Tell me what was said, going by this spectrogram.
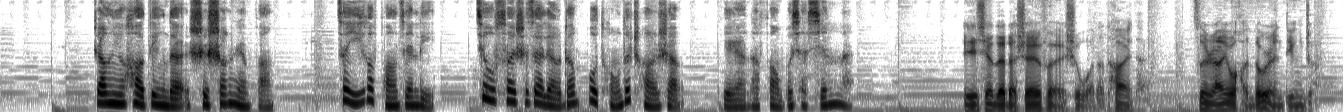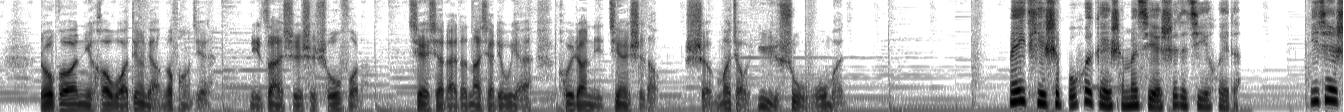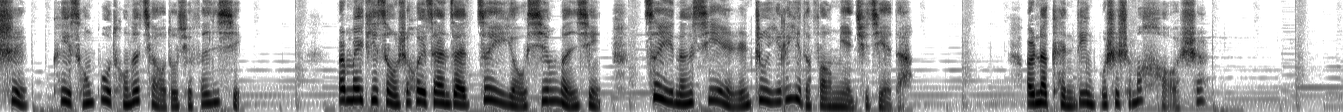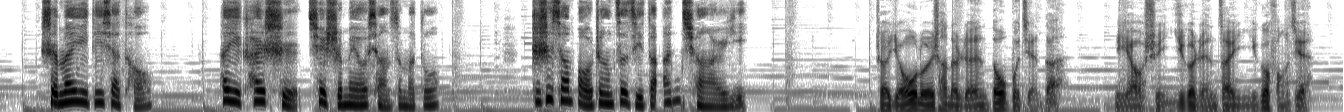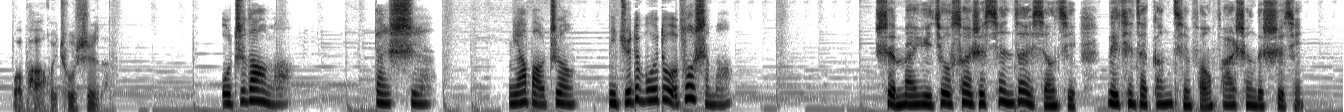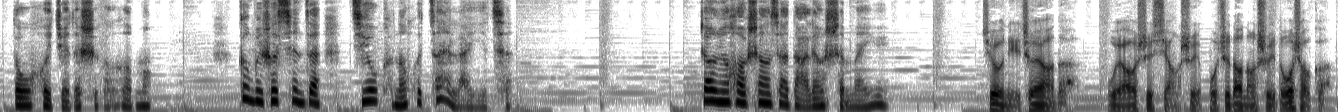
张云浩订的是双人房，在一个房间里，就算是在两张不同的床上，也让他放不下心来。你现在的身份是我的太太，自然有很多人盯着。如果你和我订两个房间，你暂时是舒服了。接下来的那些流言会让你见识到什么叫欲述无门。媒体是不会给什么解释的机会的，一件事可以从不同的角度去分析，而媒体总是会站在最有新闻性、最能吸引人注意力的方面去解答，而那肯定不是什么好事。沈曼玉低下头。他一开始确实没有想这么多，只是想保证自己的安全而已。这游轮上的人都不简单，你要是一个人在一个房间，我怕会出事的。我知道了，但是你要保证你绝对不会对我做什么。沈曼玉就算是现在想起那天在钢琴房发生的事情，都会觉得是个噩梦，更别说现在极有可能会再来一次。张云浩上下打量沈梅玉，就你这样的，我要是想睡，不知道能睡多少个。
